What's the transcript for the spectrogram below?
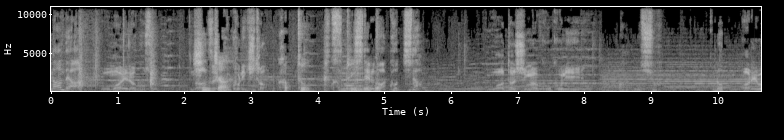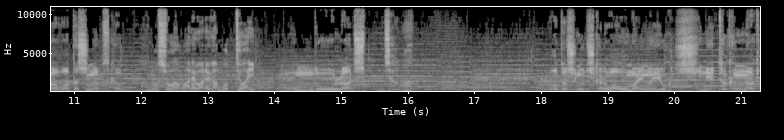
なんであお前らこそ진짜 なぜここに来た 갑툭, 質問して 갑툭인데 るの 이거? はこっちだ私がここにいるあの書 あれは私が使う。あの書は我々が持ってはい問答拉致邪魔。私の力はお前がよく死にたくなき。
